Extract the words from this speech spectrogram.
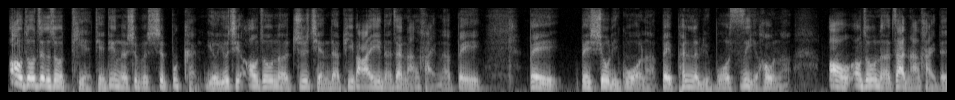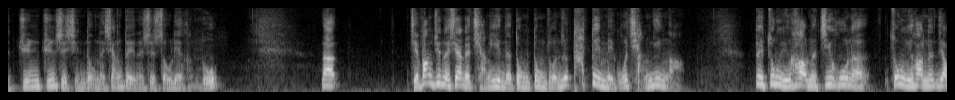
澳洲这个时候铁铁定呢是不是不肯？尤尤其澳洲呢之前的 P 八 A 呢在南海呢被被被修理过了，被喷了铝箔丝以后呢，澳澳洲呢在南海的军军事行动呢相对呢是收敛很多。那解放军呢现在的强硬的动动作，你说他对美国强硬啊，对中云号呢几乎呢中云号呢叫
